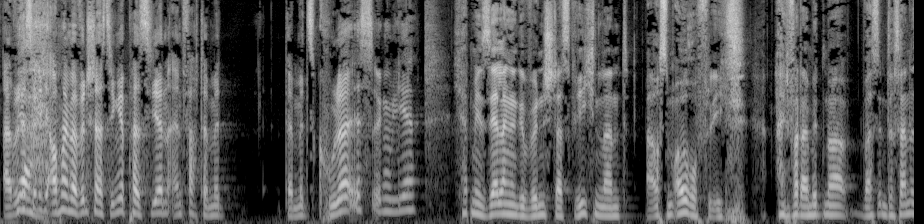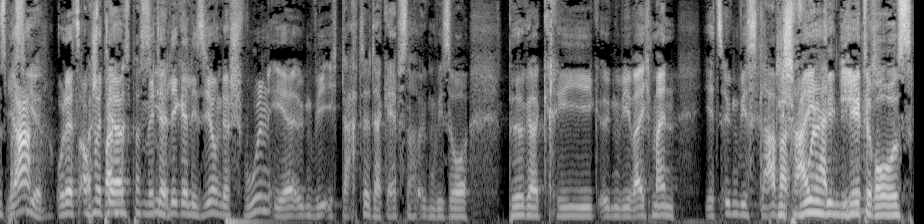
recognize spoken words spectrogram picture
Aber würdest Ja. du dich auch manchmal wünschen, dass Dinge passieren, einfach damit damit's cooler ist irgendwie? Ich habe mir sehr lange gewünscht, dass Griechenland aus dem Euro fliegt. Einfach damit mal was Interessantes passiert. Ja, oder jetzt auch mit der, mit der passiert. Legalisierung der Schwulen-Ehe irgendwie. Ich dachte, da gäbe es noch irgendwie so Bürgerkrieg irgendwie, weil ich meine, jetzt irgendwie Sklaverei Die Schwulen gegen die Heteros.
